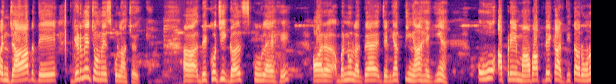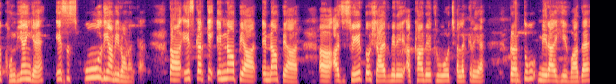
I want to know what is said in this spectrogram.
ਪੰਜਾਬ ਦੇ ਗਿਣਵੇਂ ਚੁਣਵੇਂ ਸਕੂਲਾਂ ਚੋਂ ਇੱਕ ਹੈ। ਦੇਖੋ ਜੀ ਗਰਲਸ ਸਕੂਲ ਹੈ ਇਹ ਔਰ ਮੈਨੂੰ ਲੱਗਦਾ ਹੈ ਜਿਹੜੀਆਂ ਧੀਆਂ ਹੈਗੀਆਂ ਉਹ ਆਪਣੇ ਮਾਪੇ ਦੇ ਘਰ ਦੀ ਤਾਂ ਰੌਣਕ ਹੁੰਦੀਆਂ ਹੀ ਹੈ ਇਸ ਸਕੂਲ ਦੀਆਂ ਵੀ ਰੌਣਕ ਹੈ ਤਾਂ ਇਸ ਕਰਕੇ ਇੰਨਾ ਪਿਆਰ ਇੰਨਾ ਪਿਆਰ ਅੱਜ ਸਵੇਰ ਤੋਂ ਸ਼ਾਇਦ ਮੇਰੇ ਅੱਖਾਂ ਦੇ ਥਰੂ ਉਹ ਛਲਕ ਰਿਹਾ ਪਰੰਤੂ ਮੇਰਾ ਇਹ ਵਾਅਦਾ ਹੈ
